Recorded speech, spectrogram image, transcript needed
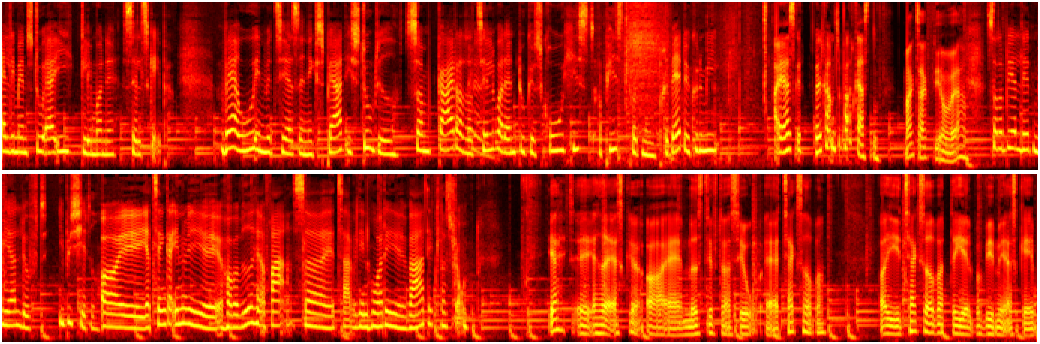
alt imens du er i glimrende selskab. Hver uge inviteres en ekspert i studiet, som guider dig til, hvordan du kan skrue hist og pist på din privatøkonomi. Hej Aske, velkommen til podcasten. Mange tak, fordi jeg må være her. Så der bliver lidt mere luft i budgettet. Og øh, jeg tænker, inden vi øh, hopper videre herfra, så øh, tager vi lige en hurtig øh, varedeklaration. Ja, øh, jeg hedder Aske og er medstifter og CEO af Taxhelper. Og i Taxhelper, der hjælper vi med at skabe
